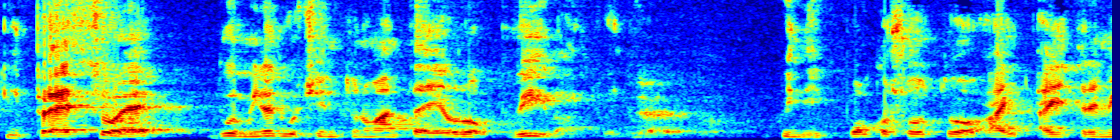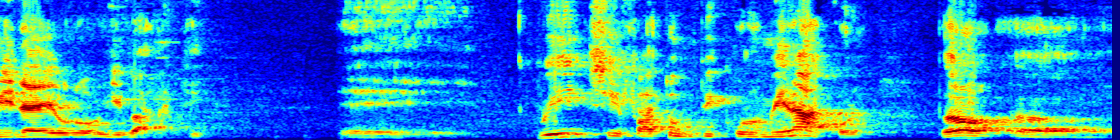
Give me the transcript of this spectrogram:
il prezzo è 2290 euro più IVA, Certo. quindi poco sotto ai, ai 3000 euro IVAti. Eh, qui si è fatto un piccolo miracolo, però eh,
